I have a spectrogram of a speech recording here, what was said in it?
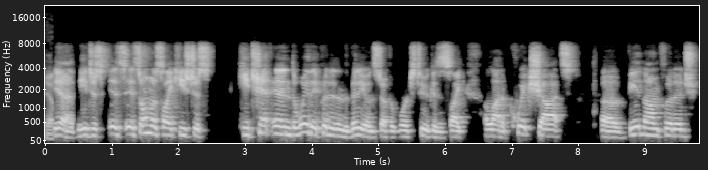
Yep. Yeah, he just it's it's almost like he's just he ch- and the way they put it in the video and stuff it works too because it's like a lot of quick shots of Vietnam footage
